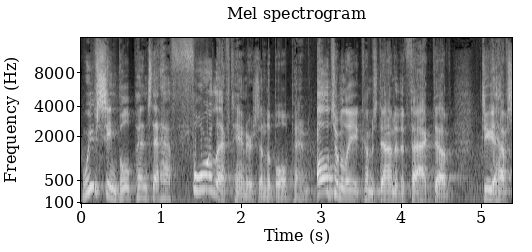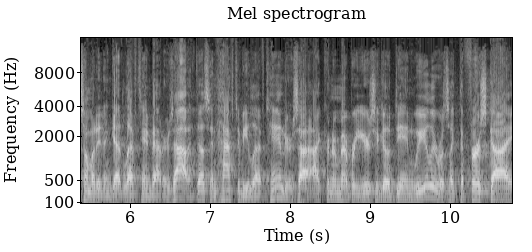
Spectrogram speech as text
We've seen bullpens that have four left-handers in the bullpen. Ultimately, it comes down to the fact of do you have somebody that can get left-hand batters out? It doesn't have to be left-handers. I, I, can remember years ago, Dan Wheeler was like the first guy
